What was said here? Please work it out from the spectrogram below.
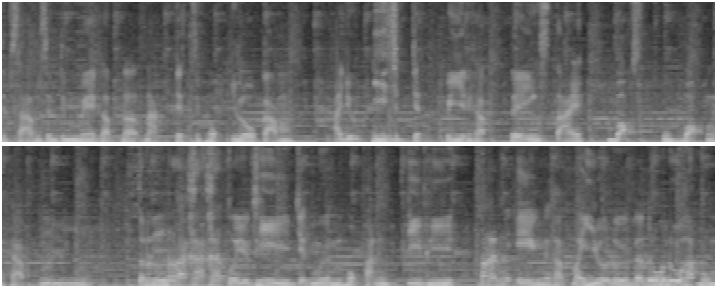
183เซนติเมตรครับหนัก 76 กิโลกรัมอายุ 27 ปีนะครับ playing style box to box นะครับอืมตอนนั้นราคาค่าตัวอยู่ที่ 76,000 GP เท่านั้นเองนะครับ ไม่เยอะเลย แล้วดูมาดูครับผม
